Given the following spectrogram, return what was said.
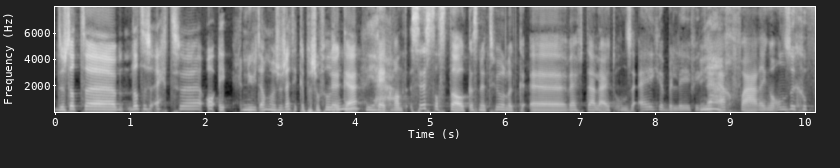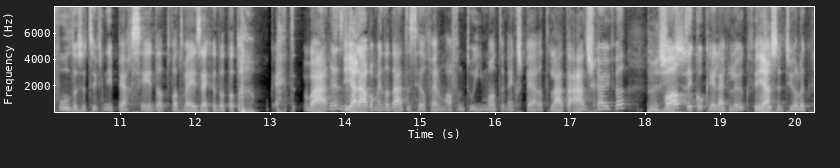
Dus dat, eh, dat is echt... oh, ik, nu het allemaal zo zegt, ik heb er zoveel Leuk zin hè? in. Kijk, want Sisterstalk is natuurlijk, wij vertellen uit onze eigen belevingen, ervaringen, onze gevoel. Dus het heeft niet per se dat wat wij zeggen, dat dat waar is. Dus Ja. daarom inderdaad is het heel fijn om af en toe iemand, een expert te laten aanschuiven. Precies. Wat ik ook heel erg leuk vind, Ja. is natuurlijk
